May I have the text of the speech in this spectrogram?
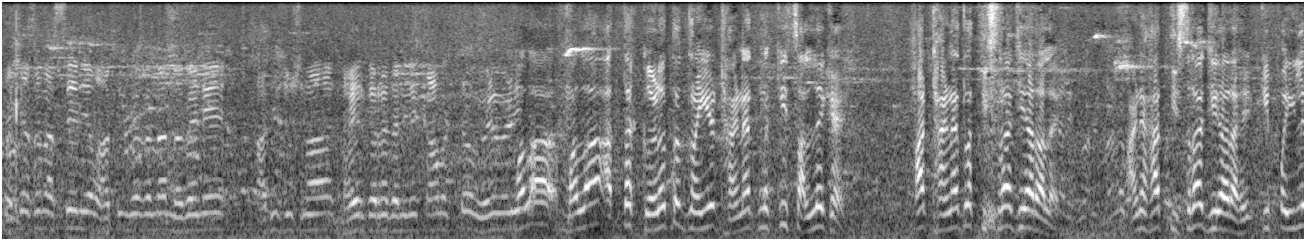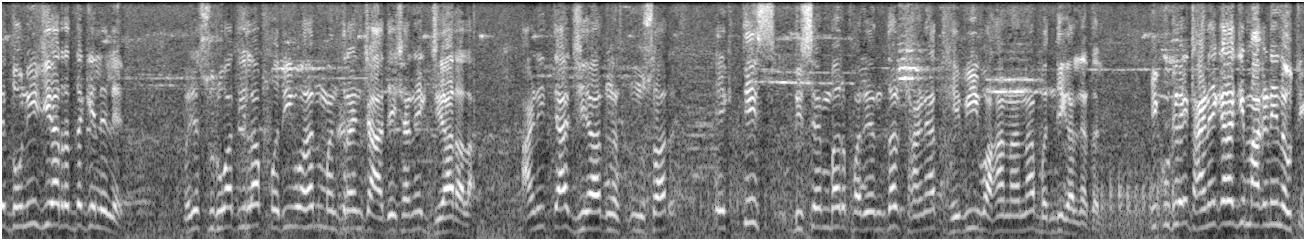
प्रशासन असेल या वाहतूक विभागांना नव्याने अधिसूचना जाहीर करण्यात आलेली आहे. का वाटतं? वेळोवेळी मला मला आत्ता कळतच नाहीये ठाण्यात नक्की चाललंय काय. हा ठाण्यातला तिसरा जी आर आलाय. आणि हा तिसरा जी आर आहे की पहिले दोन्ही जी आर रद्द केलेले आहेत. म्हणजे सुरुवातीला परिवहन मंत्र्यांच्या आदेशाने एक जी आर आला. आणि त्या जी आरनुसार एकतीस डिसेंबरपर्यंत ठाण्यात हेवी वाहनांना बंदी घालण्यात आली. ही कुठल्याही ठाणेकराची मागणी नव्हती.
